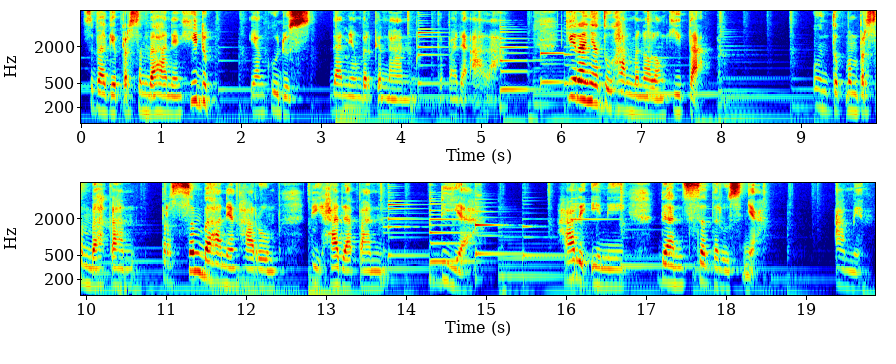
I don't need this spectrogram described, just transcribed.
sebagai persembahan yang hidup, yang kudus, dan yang berkenan kepada Allah. Kiranya Tuhan menolong kita untuk mempersembahkan persembahan yang harum di hadapan Dia hari ini dan seterusnya. Amin.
